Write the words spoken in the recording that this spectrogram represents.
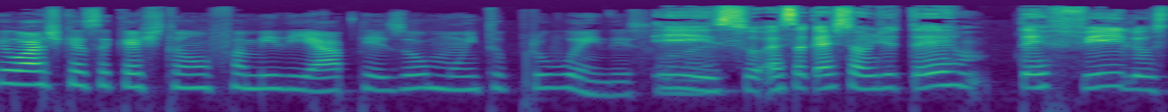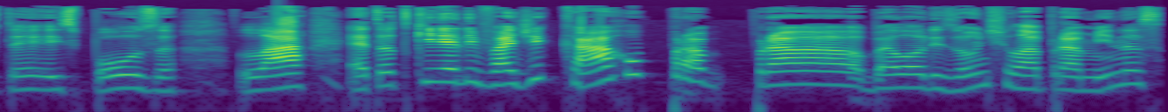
Eu acho que essa questão familiar pesou muito para o Wenderson. Né? Isso, né? essa questão de ter, ter filhos, ter esposa lá. É tanto que ele vai de carro para Belo Horizonte, lá para Minas,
